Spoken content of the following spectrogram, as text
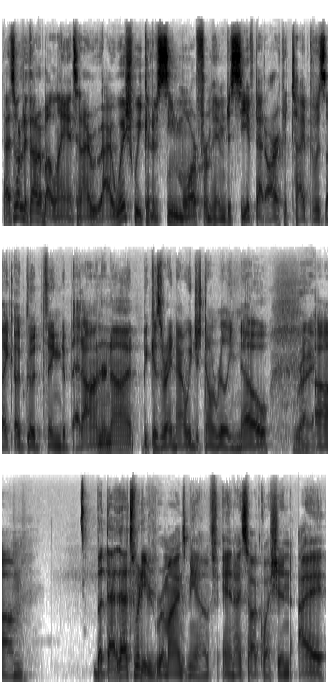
That's what I thought about Lance, and I, I wish we could have seen more from him to see if that archetype was like a good thing to bet on or not. Because right now we just don't really know. right? Um, but that that's what he reminds me of. And I saw a question. I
